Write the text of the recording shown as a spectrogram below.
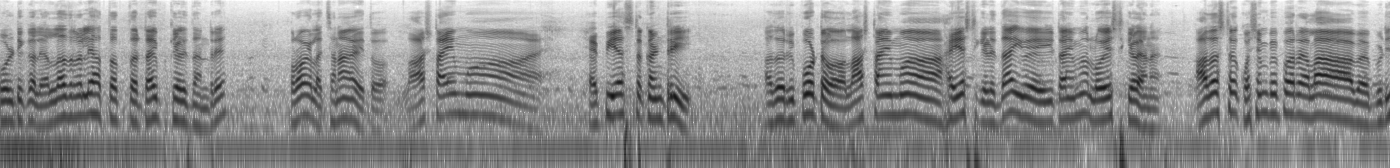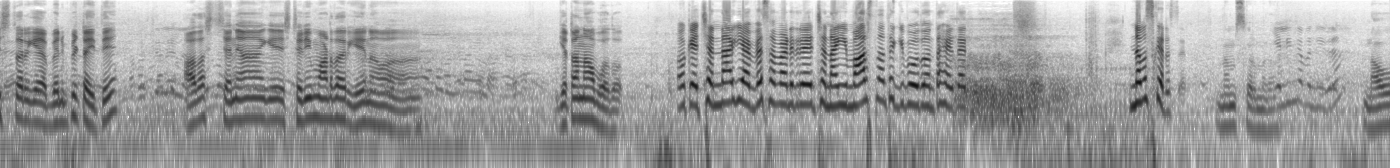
political ಎಲ್ಲದರಲ್ಲಿ ಹತ್ತತ್ತು ಹತ್ತು ಟೈಪ್ ಕೇಳಿದ್ದಾನೆ ರೀ. ಪರವಾಗಿಲ್ಲ ಚೆನ್ನಾಗಾಯಿತು. ಲಾಸ್ಟ್ ಟೈಮ್ ಹ್ಯಾಪಿಯೆಸ್ಟ್ ಕಂಟ್ರಿ ಅದು ರಿಪೋರ್ಟು ಲಾಸ್ಟ್ ಟೈಮ್ ಹೈಯೆಸ್ಟ್ ಕೇಳಿದ್ದ ಇವ ಈ ಟೈಮ್ ಲೋಯೆಸ್ಟ್ ಕೇಳ್ಯಾನ. ಆದಷ್ಟು ಕ್ವಶನ್ ಪೇಪರ್ ಎಲ್ಲ ಬಿಡಿಸ್ದವ್ರಿಗೆ ಬೆನಿಫಿಟ್ ಐತಿ. ಆದಷ್ಟು ಚೆನ್ನಾಗಿ ಸ್ಟಡಿ ಮಾಡಿದವ್ರಿಗೆ ಏನು ಗೆಟನ್ ಆಗ್ಬೋದು. ಓಕೆ ಚೆನ್ನಾಗಿ ಅಭ್ಯಾಸ ಮಾಡಿದರೆ ಚೆನ್ನಾಗಿ ಮಾರ್ಕ್ಸ್ನ ತೆಗಿಬೋದು ಅಂತ ಹೇಳ್ತಾ ನಮಸ್ಕಾರ ಸರ್ ನಮಸ್ಕಾರ ಮೇಡಮ್ ಎಲ್ಲಿಂದ ನಾವು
